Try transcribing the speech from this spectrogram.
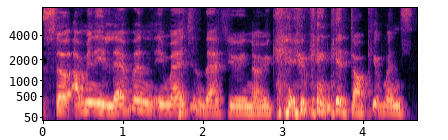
So, I mean, 11, imagine that, you, you know, you can, you can get documents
